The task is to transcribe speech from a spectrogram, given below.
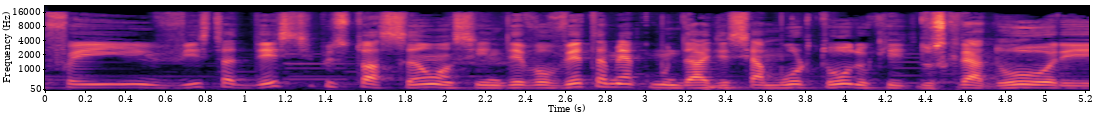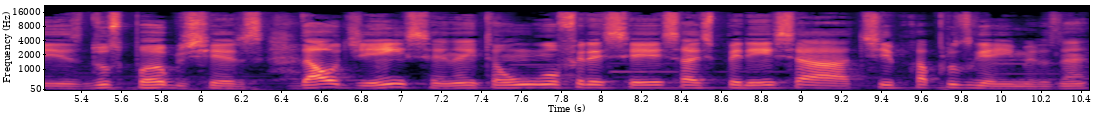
foi vista desse tipo de situação, assim, devolver também à comunidade esse amor todo que, dos criadores, dos publishers, da audiência, né? Então, oferecer essa experiência típica pros gamers, né?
